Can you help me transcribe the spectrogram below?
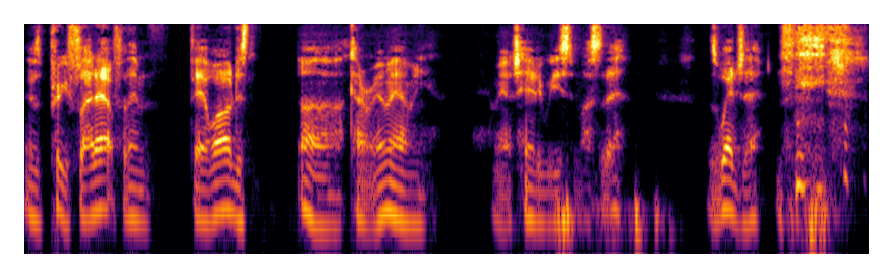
It was pretty flat out for them fair while. Just, oh, I can't remember how many, how much hair we used to muster there. There's a wedge there.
